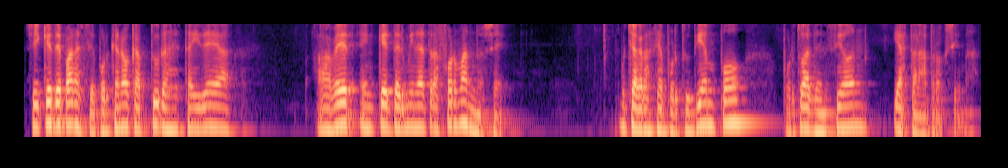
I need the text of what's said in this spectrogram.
¿Sí qué te parece? ¿Por qué no capturas esta idea a ver en qué termina transformándose? Muchas gracias por tu tiempo, por tu atención y hasta la próxima.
